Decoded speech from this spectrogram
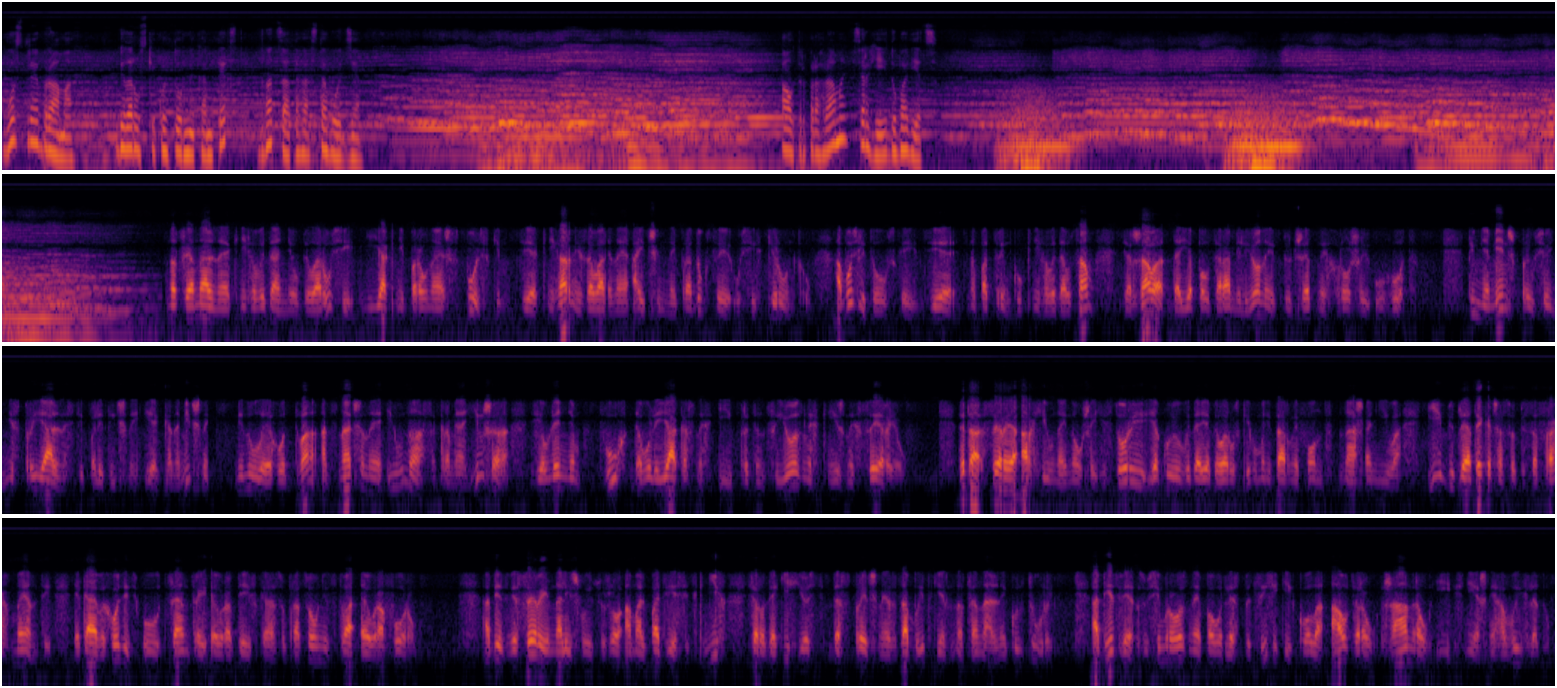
Вострая брама. Беларускі культурны кантэкст 20 стагоддзя. Аўтар праграмы Сергей Дубавец. нацыянальнае кнігавыданне ў беларусі ніяк не параўнаеш з польскім кнігарні заваленыя айчыннай прадукцыі ўсіх кірункаў або з літоўскай дзе на падтрымку кнігавыдаўцам дзяржава дае паўтара мільёны бюджэтных грошай у год тым не менш пры ўсёй неспрыяльнасці палітычнай і эканамічнай мінулыя год два адзначаныя і ў нас акрамя іншага з'яўленнем двух даволі якасных і прэтэнцыёзных кніжных серыяў. Гэта серыя архіў найноўшай гісторыі, якую выдае беларускі гуманітарны фонд наша ніва і бібліятэка часопіса фрагменты, якая выходзіць у цэнтры еўрапейскага супрацоўніцтва еўрафорум. Абедзве серыі налічваюць ужо амаль па 10 кніг, сярод якіх ёсць бясспрэчныя здабыткі нацыянальнай культуры абедзве зусім розныя паводле спецыфікі кола аўтараў жанраў і знешняга выгляду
